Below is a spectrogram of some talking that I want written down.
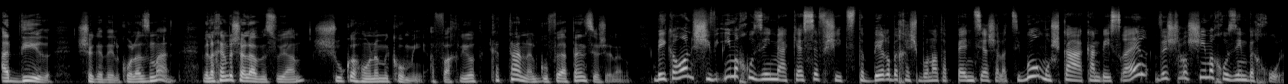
אדיר שגדל כל הזמן. ולכן בשלב מסוים, שוק ההון המקומי הפך להיות קטן על גופי הפנסיה שלנו. בעיקרון, 70% מהכסף שהצטבר בחשבונות הפנסיה של הציבור מושקע כאן בישראל, ו-30% בחו"ל.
